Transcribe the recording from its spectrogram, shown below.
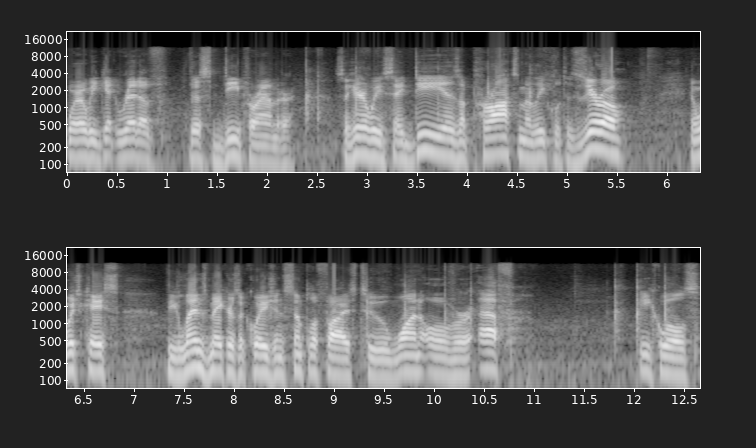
where we get rid of this d parameter. So, here we say d is approximately equal to 0 in which case the lens maker's equation simplifies to 1 over f equals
